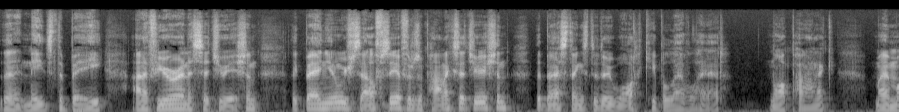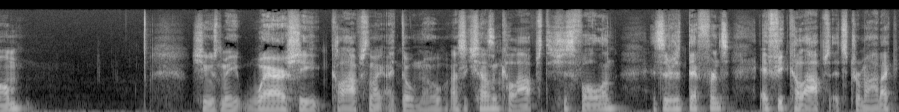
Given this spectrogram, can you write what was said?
than it needs to be. And if you're in a situation like Ben, you know yourself, say if there's a panic situation, the best things to do what? Keep a level head. Not panic. My mum, she was me, where she collapsed, I'm like, I don't know. I was like, she hasn't collapsed, she's fallen. It's there's a difference. If you collapse, it's dramatic.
